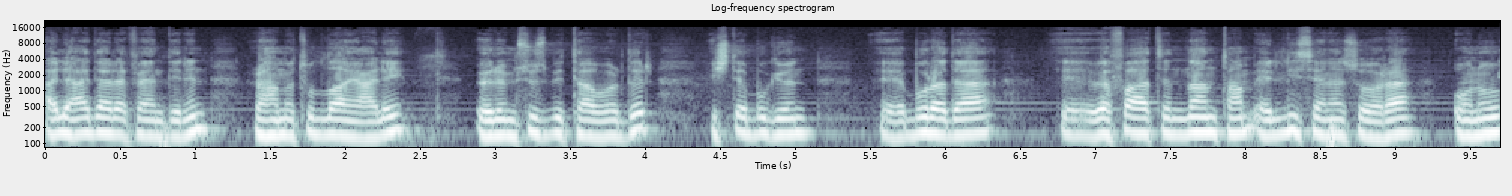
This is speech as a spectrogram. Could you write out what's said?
Ali Haydar Efendi'nin rahmetullahi aleyh ölümsüz bir tavırdır. İşte bugün e, burada e, vefatından tam 50 sene sonra onu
